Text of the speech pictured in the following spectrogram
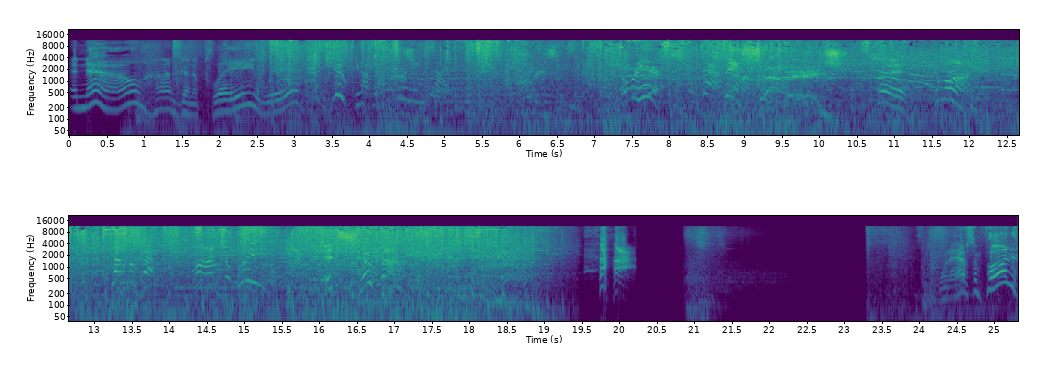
And now, I'm gonna play with you! You have the right to remain silent. Over here! Damn him! Savage! Hey, come on! Gotta move back! Time to bleed! It's showtime! Wanna have some fun?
